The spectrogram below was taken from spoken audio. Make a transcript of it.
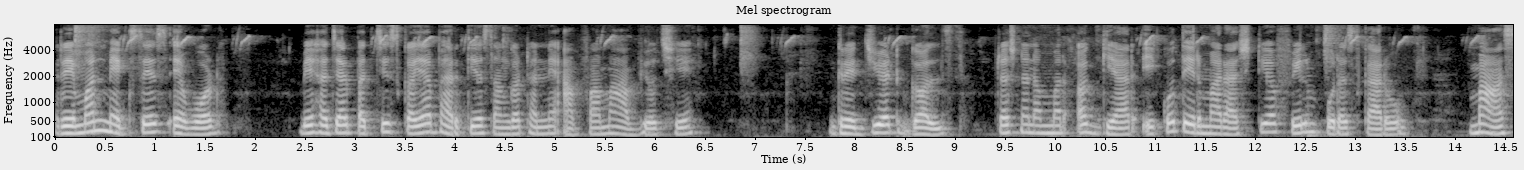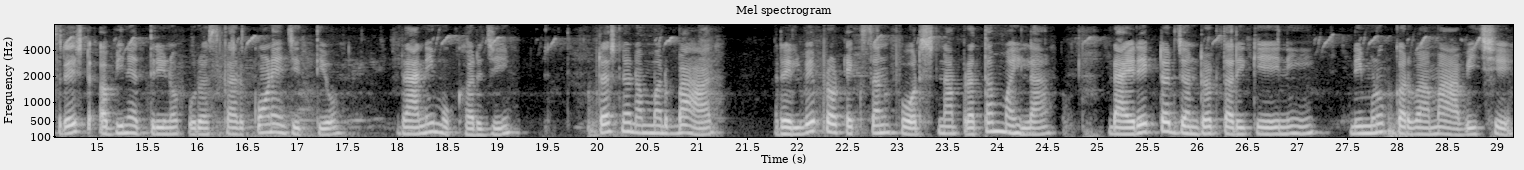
રેમન મેગ્સેસ એવોર્ડ બે હજાર પચીસ કયા ભારતીય સંગઠનને આપવામાં આવ્યો છે? ગ્રેજ્યુએટ ગર્લ્સ. પ્રશ્ન નંબર અગિયાર, એકોતેરમાં રાષ્ટ્રીય ફિલ્મ પુરસ્કારોમાં શ્રેષ્ઠ અભિનેત્રીનો પુરસ્કાર કોણે જીત્યો? રાની મુખર્જી. પ્રશ્ન નંબર બાર, રેલવે પ્રોટેક્શન ફોર્સના પ્રથમ મહિલા ડાયરેક્ટર જનરલ તરીકેની નિમણૂક કરવામાં આવી છે.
